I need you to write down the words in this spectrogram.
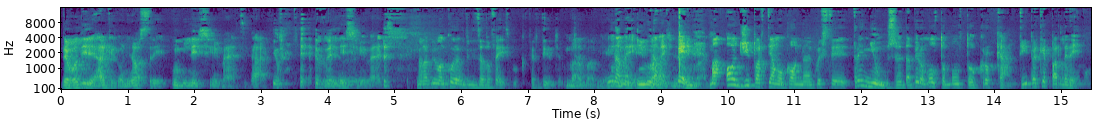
Devo dire anche con i nostri umilissimi mezzi, dai. umilissimi mezzi. Non abbiamo ancora utilizzato Facebook, per dirti. Mamma mia. Una mail, una mail. Bene, ma oggi partiamo con queste tre news davvero molto molto croccanti perché parleremo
